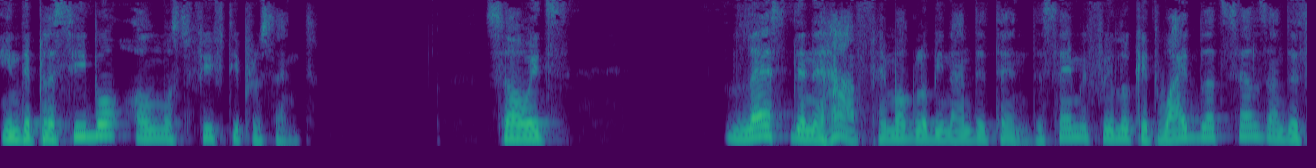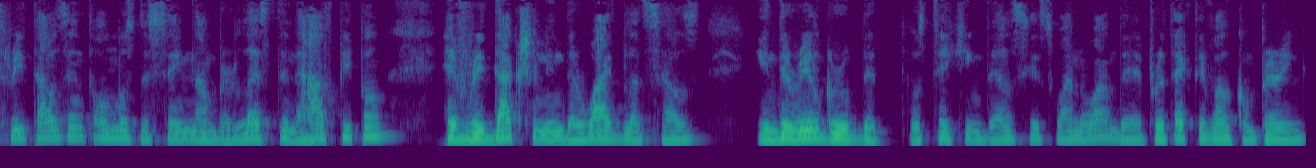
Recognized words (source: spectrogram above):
In the placebo, almost 50%. So it's less than a half hemoglobin under 10. The same if we look at white blood cells under 3000, almost the same number. Less than a half people have reduction in their white blood cells in the real group that was taking the LCS 101, the Protectival comparing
